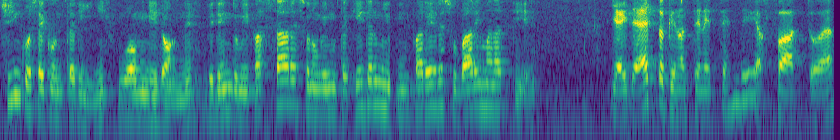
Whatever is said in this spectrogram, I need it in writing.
Cinque o sei contadini, uomini e donne, vedendomi passare sono venuti a chiedermi un parere su varie malattie. Gli hai detto che non te ne intendevi affatto, eh?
